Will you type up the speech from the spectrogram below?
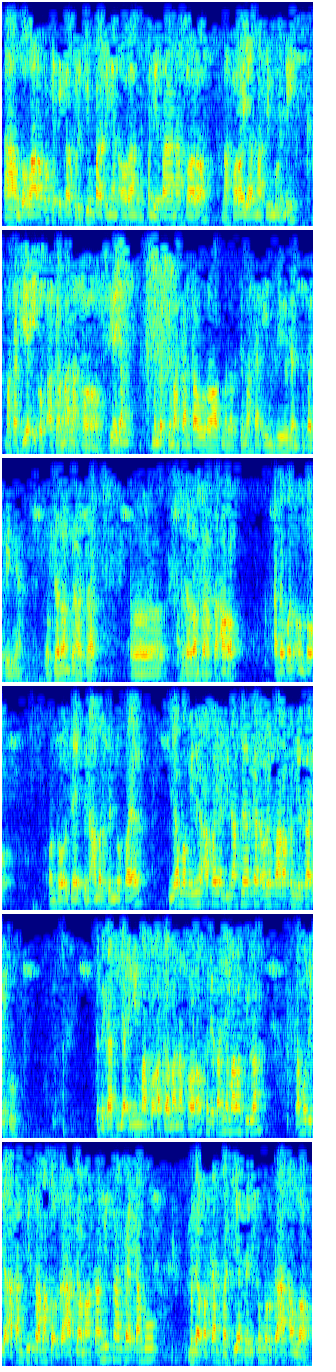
Nah, untuk Warokoh ketika berjumpa dengan orang pendeta Nasoro, Nasoro yang masih murni, maka dia ikut agama Nasoro. Dia yang menerjemahkan Taurat, menerjemahkan Injil dan sebagainya. Dalam bahasa uh, dalam bahasa Arab. Adapun untuk untuk Zaid bin Amr bin Nufail, dia memilih apa yang dinasihatkan oleh para pendeta itu. Ketika dia ingin masuk agama Nasoro, pendetanya malah bilang, kamu tidak akan bisa masuk ke agama kami sampai kamu mendapatkan bagian dari kemurkaan Allah.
